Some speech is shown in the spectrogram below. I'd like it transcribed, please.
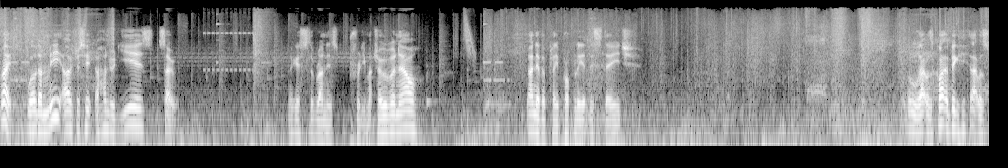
Right, well done me. I've just hit 100 years, so... I guess the run is pretty much over now. I never play properly at this stage. Oh, that was quite a big hit. That was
